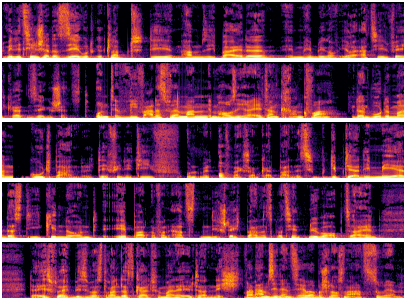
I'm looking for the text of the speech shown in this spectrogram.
Medizinisch hat das sehr gut geklappt. Die haben sich beide im Hinblick auf ihre ärztlichen Fähigkeiten sehr geschätzt. Und wie war das, wenn man im Hause ihrer Eltern krank war? Dann wurde man gut behandelt, definitiv, und mit Aufmerksamkeit behandelt. Es gibt ja die mehr, dass die Kinder und Ehepartner von Ärzten die schlecht behandelten Patienten überhaupt seien. Da ist vielleicht ein bisschen was dran, das galt für meine Eltern nicht. Wann haben Sie denn selber beschlossen, Arzt zu werden?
